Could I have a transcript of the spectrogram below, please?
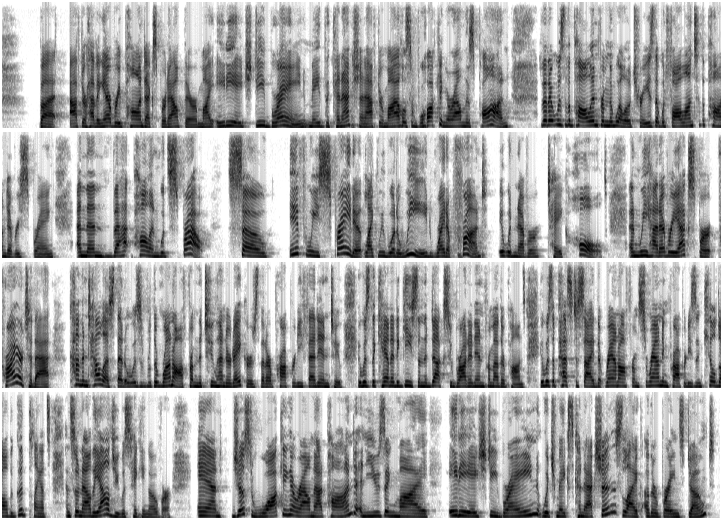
But after having every pond expert out there, my ADHD brain made the connection after miles of walking around this pond that it was the pollen from the willow trees that would fall onto the pond every spring. And then that pollen would sprout. So if we sprayed it like we would a weed right up front, it would never take hold. And we had every expert prior to that come and tell us that it was the runoff from the 200 acres that our property fed into. It was the Canada geese and the ducks who brought it in from other ponds. It was a pesticide that ran off from surrounding properties and killed all the good plants. And so now the algae was taking over. And just walking around that pond and using my ADHD brain, which makes connections like other brains don't,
